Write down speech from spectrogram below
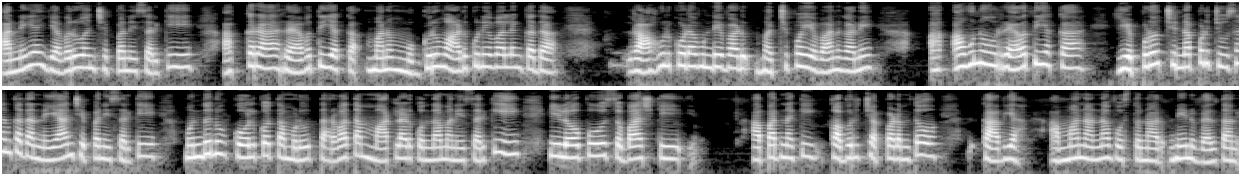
అన్నయ్య ఎవరు అని చెప్పనేసరికి అక్కర రేవతి అక్క మనం ముగ్గురం ఆడుకునే వాళ్ళం కదా రాహుల్ కూడా ఉండేవాడు మర్చిపోయేవా అనగానే అవును రేవతి అక్క ఎప్పుడో చిన్నప్పుడు చూశాను కదా అన్నయ్య అని చెప్పనేసరికి ముందు నువ్వు కోలుకో తమ్ముడు తర్వాత మాట్లాడుకుందాం అనేసరికి ఈలోపు సుభాష్కి అపర్ణకి కబురు చెప్పడంతో కావ్య అమ్మ నాన్న వస్తున్నారు నేను వెళ్తాను.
